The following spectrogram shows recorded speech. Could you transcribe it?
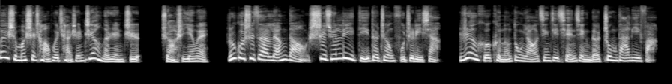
为什么市场会产生这样的认知？主要是因为。如果是在两党势均力敌的政府治理下，任何可能动摇经济前景的重大立法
